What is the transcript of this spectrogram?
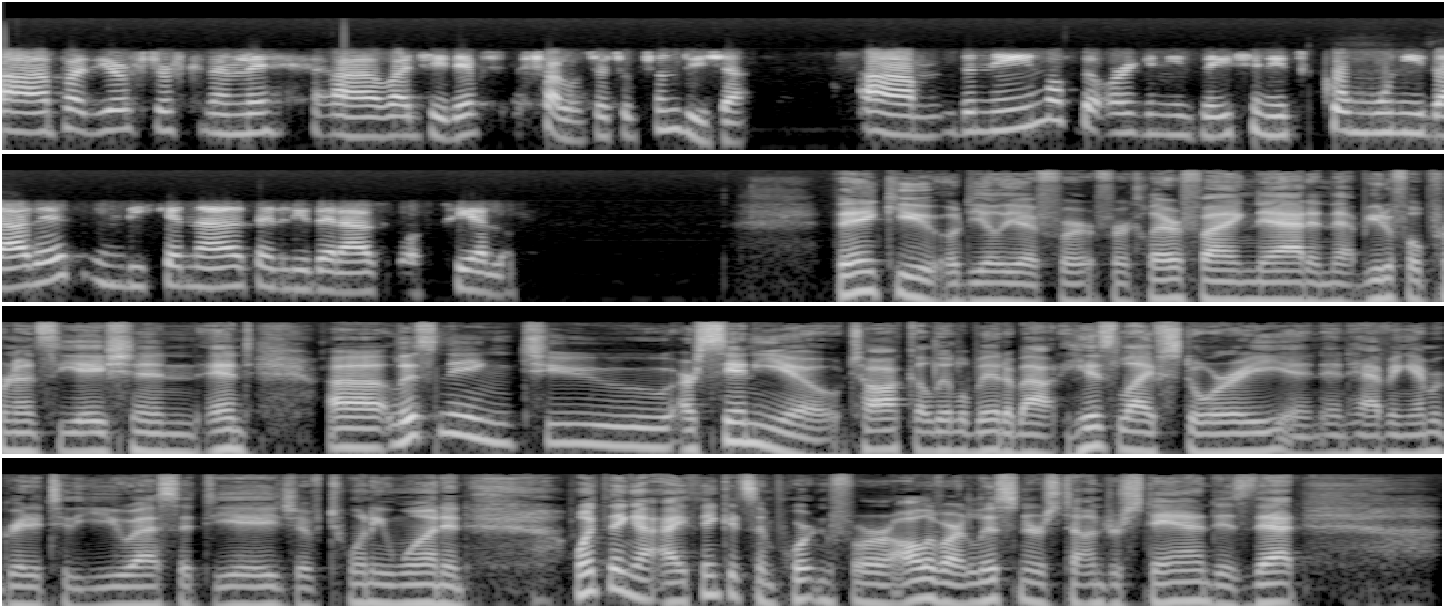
Uh, um, the name of the organization is Comunidades Indígenas en Liderazgo, Cielo. Thank you, Odilia, for, for clarifying that and that beautiful pronunciation. And uh, listening to Arsenio talk a little bit about his life story and, and having emigrated to the U.S. at the age of 21. And one thing I think it's important for all of our listeners to understand is that,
